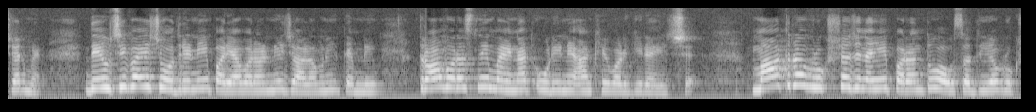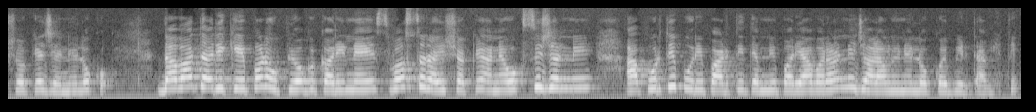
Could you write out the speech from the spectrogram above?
ચેરમેન દેવજીભાઈ ચૌધરીની પર્યાવરણની જાળવણી તેમની ત્રણ વર્ષની મહેનત ઉડીને આંખે વળગી રહી છે. માત્ર વૃક્ષ જ નહીં, પરંતુ ઔષધીય વૃક્ષો કે જેને લોકો દવા તરીકે પણ ઉપયોગ કરીને સ્વસ્થ રહી શકે અને ઓક્સિજનની આપૂર્તિ પૂરી પાડતી તેમની પર્યાવરણની જાળવણીને લોકોએ બિરદાવી હતી.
